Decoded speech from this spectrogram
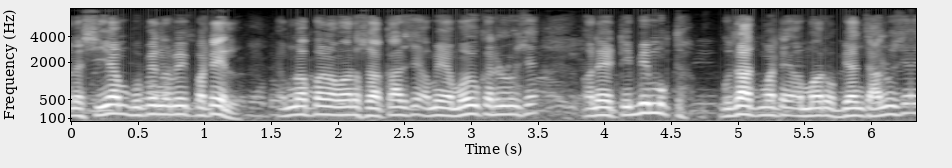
અને સીએમ ભૂપેન્દ્રભાઈ પટેલ, એમનો પણ અમારો સહકાર છે. અમે એમઓયુ કરેલું છે અને ટીબી મુક્ત ગુજરાત માટે અમારું અભિયાન ચાલુ છે.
